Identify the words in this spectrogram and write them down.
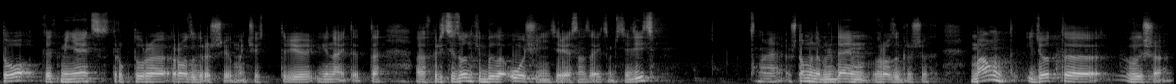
то, как меняется структура розыгрышей в Манчестер Юнайтед. В предсезонке было очень интересно за этим следить. Что мы наблюдаем в розыгрышах? Маунт идет э, выше.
